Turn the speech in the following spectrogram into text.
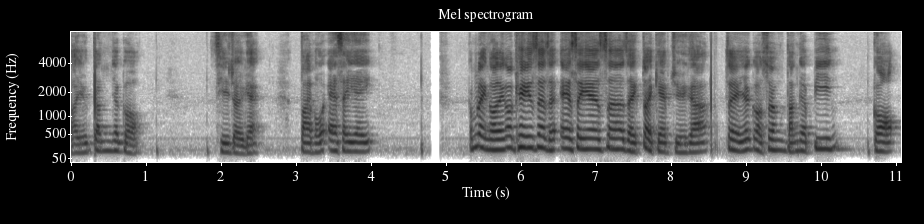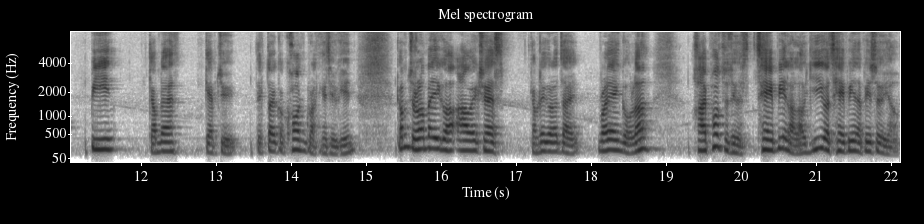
係要跟一個次序嘅，但係冇 S A A。咁另外你個 case 咧就 S A S 啦，就都係夾住㗎，即係一個相等嘅邊角邊咁咧夾住，亦都一個 congruent 嘅條件。咁最後尾個 R H S，咁呢個咧就係 right angle 啦，hypotenuse 斜邊。嗱，留意呢個斜邊啊，必須要有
